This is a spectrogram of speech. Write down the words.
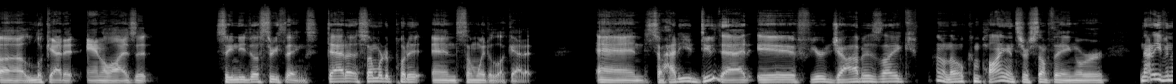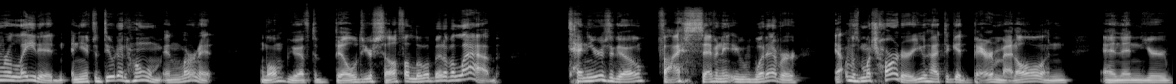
uh, look at it, analyze it. So you need those three things data, somewhere to put it, and some way to look at it. And so, how do you do that if your job is like, I don't know, compliance or something, or not even related, and you have to do it at home and learn it? Well, you have to build yourself a little bit of a lab. 10 years ago, five, seven, eight, whatever, that was much harder. You had to get bare metal and and then your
